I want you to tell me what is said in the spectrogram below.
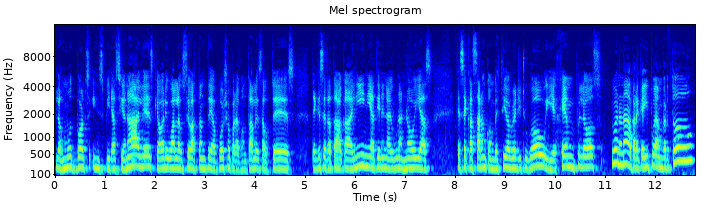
los mood boards inspiracionales, que ahora igual la usé bastante de apoyo para contarles a ustedes de qué se trataba cada línea, tienen algunas novias que se casaron con vestidos ready to go y ejemplos. Y bueno, nada, para que ahí puedan ver todo,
